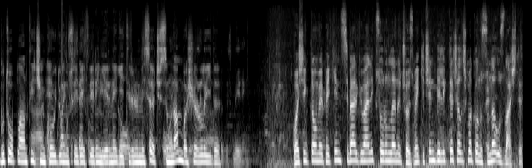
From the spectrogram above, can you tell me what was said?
Bu toplantı için koyduğumuz hedeflerin yerine getirilmesi açısından başarılıydı. Washington ve Pekin siber güvenlik sorunlarını çözmek için birlikte çalışma konusunda uzlaştı.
